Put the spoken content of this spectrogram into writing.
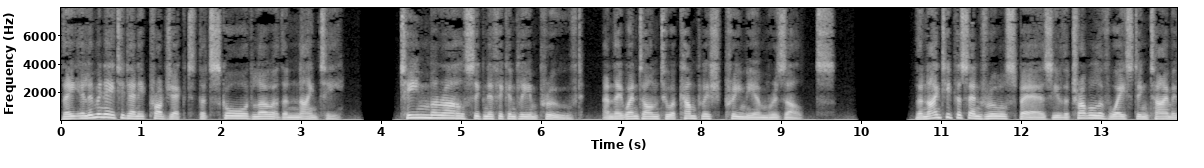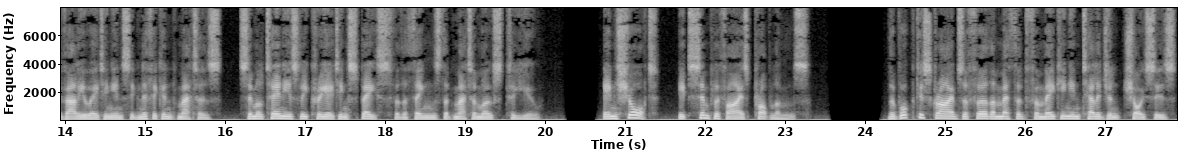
They eliminated any project that scored lower than 90. Team morale significantly improved, and they went on to accomplish premium results. The 90% rule spares you the trouble of wasting time evaluating insignificant matters, simultaneously creating space for the things that matter most to you. In short, it simplifies problems. The book describes a further method for making intelligent choices,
